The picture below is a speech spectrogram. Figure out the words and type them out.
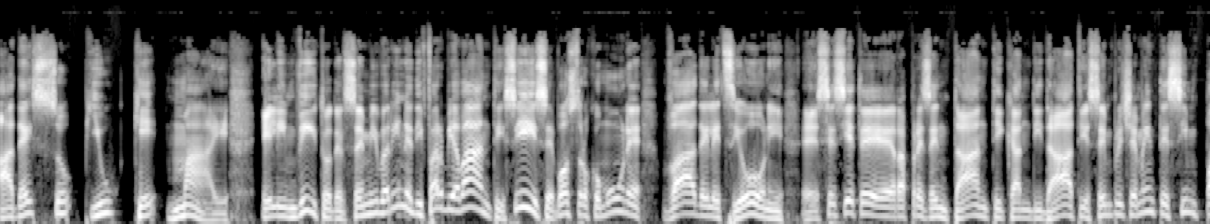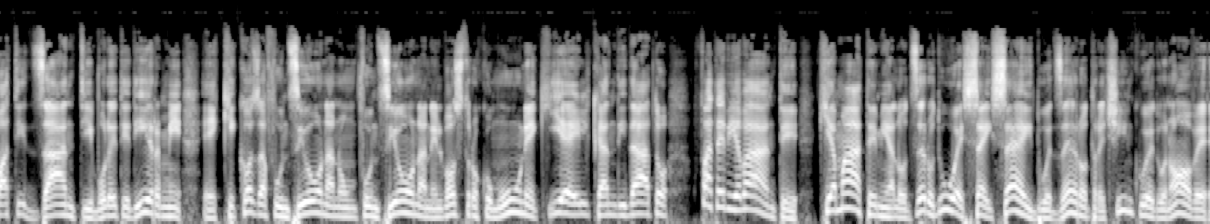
adesso più che mai. E l'invito del Semivarin è di farvi avanti. Sì, se il vostro comune va ad elezioni, eh, se siete rappresentanti, candidati, semplicemente simpatizzanti, volete dirmi eh, che cosa funziona, non funziona nel vostro comune, chi è il candidato, fatevi avanti, chiamatemi allo 0266203529,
